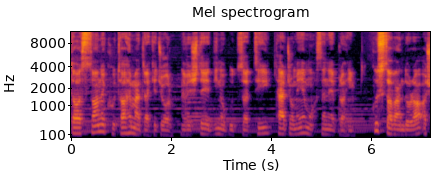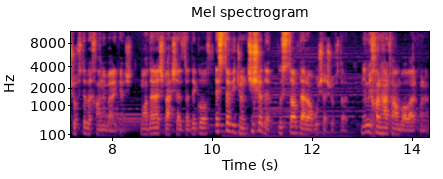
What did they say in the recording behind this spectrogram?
داستان کوتاه مدرک جرم نوشته دینو بودزاتی ترجمه محسن ابراهیم. گوستاو اندورا آشفته به خانه برگشت. مادرش وحشت زده گفت استاوی جون چی شده؟ گوستاو در آغوشش افتاد. نمی‌خوان حرفمو باور کنن.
